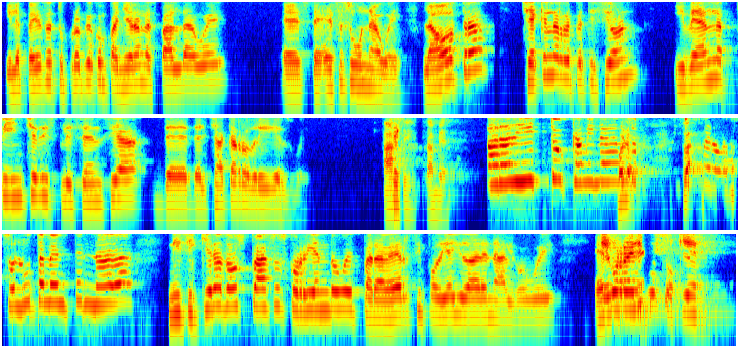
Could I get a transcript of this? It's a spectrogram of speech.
y le pegues a tu propio compañero en la espalda, güey? Este, esa es una, güey. La otra, chequen la repetición y vean la pinche displicencia de, del Chaca Rodríguez, güey. Ah, sí, también. Paradito, caminando, pero absolutamente nada ni siquiera dos pasos corriendo, güey, para ver si podía ayudar en algo, güey. ¿Diego Reyes o quién?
